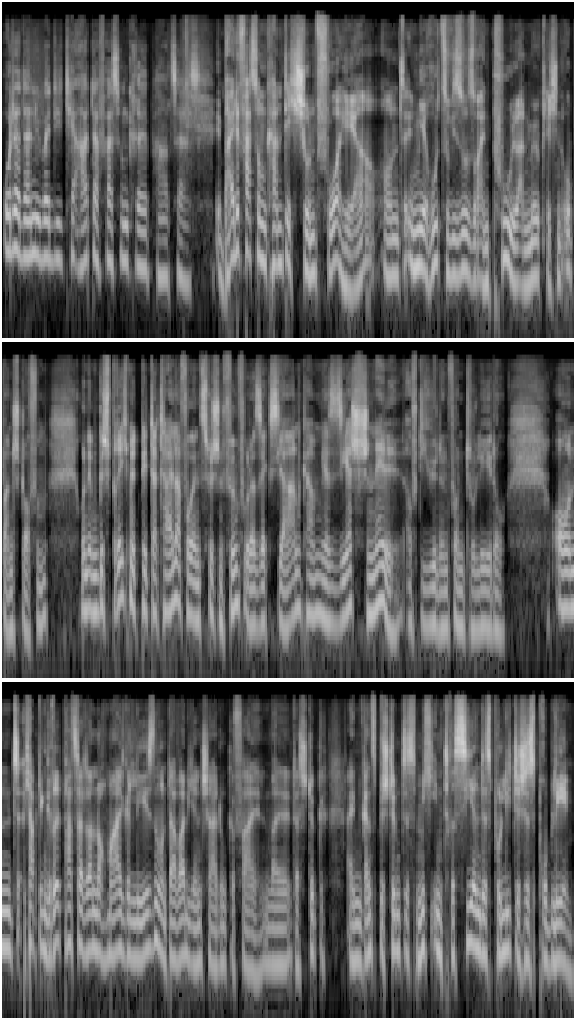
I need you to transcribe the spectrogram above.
oder dann über die Theaterfassung Grillparzers? Beide Fassungen kannte ich schon vorher und in mir ruht sowieso so ein Pool an möglichen Opernstoffen. Und im Gespräch mit Peter Theiler vor inzwischen fünf oder sechs Jahren kamen wir sehr schnell auf die Jüdin von Toledo. Und ich habe den Grillparzer dann nochmal gelesen und da war die Entscheidung gefallen, weil das Stück ein ganz bestimmtes mich interessiert gravierendes politisches Problem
